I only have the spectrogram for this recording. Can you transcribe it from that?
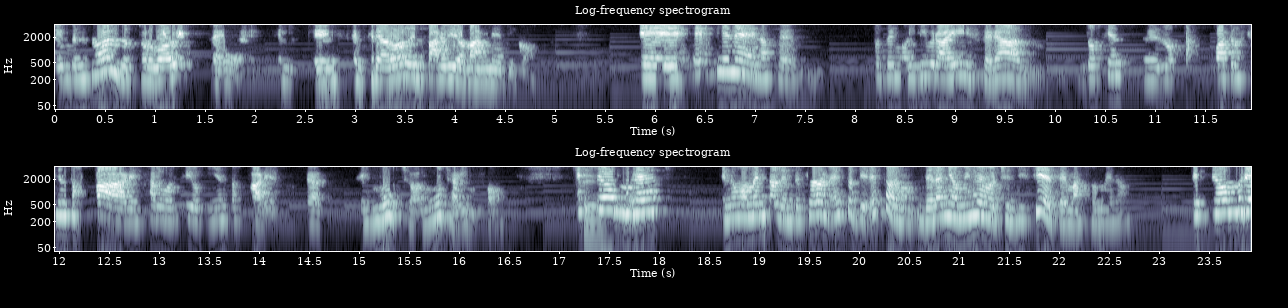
inventó el doctor Boyce, eh, el, que es el creador del par biomagnético. Eh, él tiene, no sé, yo tengo el libro ahí, será 200, 400 eh, pares, algo así, o 500 pares. O sea, es mucho, mucha info. Este hombre, en un momento le empezaron, esto, esto del año 1987 más o menos, este hombre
